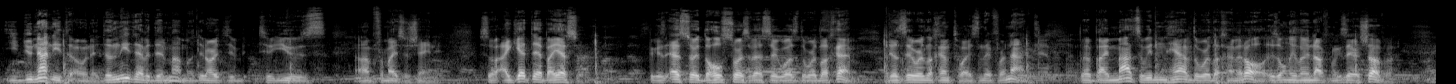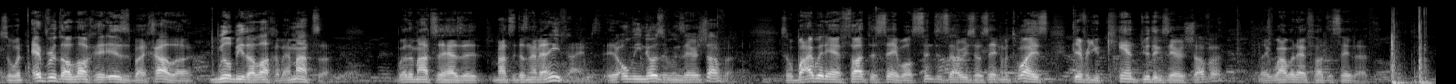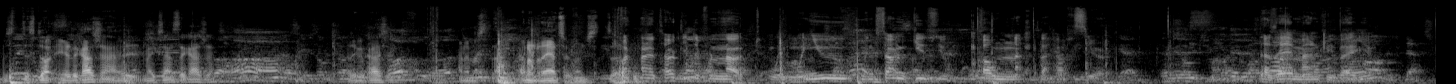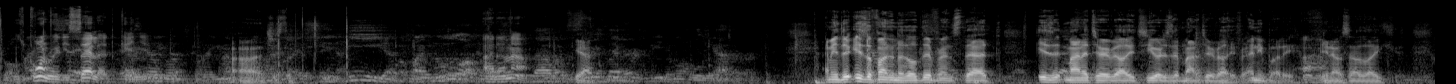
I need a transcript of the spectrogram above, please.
you do not need to own it. It doesn't need to have a din mamud in order to, to use um, for Meiser Sheni. So I get that by Esser. Because Esser, the whole source of Esser was the word Lachem. It doesn't say the word Lachem twice, and therefore not. But by Matzah, we didn't have the word Lachem at all. It was only learned out from Xer Shava. So whatever the halacha is by Chala will be the halacha by Matzah. Whether Matzah has it, Matzah doesn't have it any times. It only knows it from Xer Shava. So why would I have thought to say, well, since it's Ariso Sechem twice, therefore you can't do the Xer Shava? Like, why would I have thought to say that? Just, just don't hear the kasha. It makes sense. The kasha. Kasha? I don't, know the answer. I'm just. Uh, On a totally different note, when, when you when someone gives you Nachzir, does that amount to value? You can't really sell it, can you? uh, just. I don't know. Yeah. I mean, there is a fundamental difference that is it monetary value to you or is it monetary value for anybody? You know, so like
